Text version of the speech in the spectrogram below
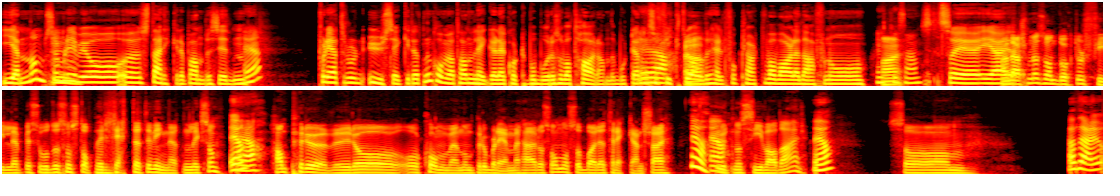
gjennom, så Mm. blir vi jo ø, sterkere på andre siden. Ja. Fordi jeg tror usikkerheten kommer jo at han legger det kortet på bordet, og så bare tar han det bort igjen. Og så fikk du Ja. aldri helt forklart hva var det der for noe. Nei. Ikke sant? Så jeg, jeg Men det er som en sånn Dr. Phil-episode som stopper rett etter vignetten, liksom. Ja. Han prøver å, å komme med noen problemer her og sånn, og så bare trekker han seg ja. Ja. uten å si hva det er. Ja. Så ja, det er jo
